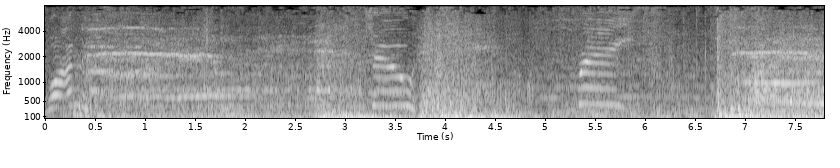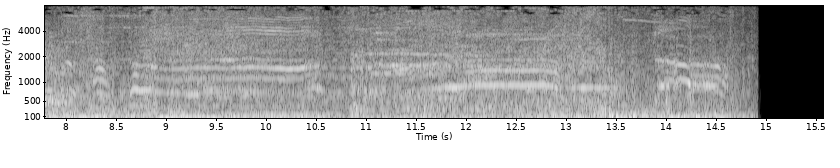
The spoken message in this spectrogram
One.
